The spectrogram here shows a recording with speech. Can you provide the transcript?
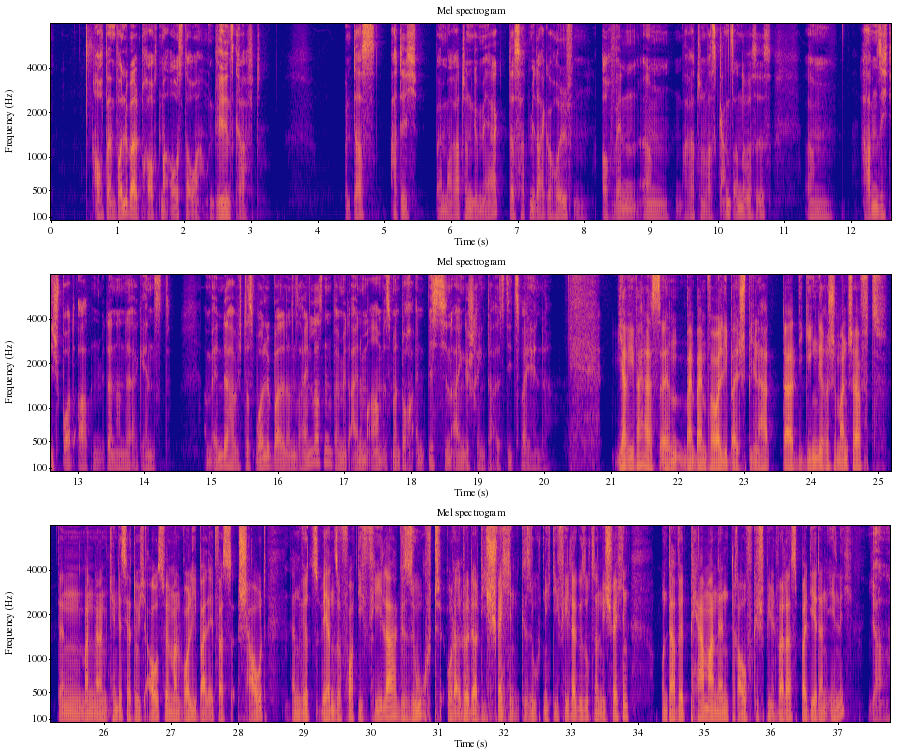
auch beim Volleyball braucht man Ausdauer und Willenskraft. Und das hatte ich beim Marathon gemerkt, das hat mir da geholfen. Auch wenn ähm, Marathon was ganz anderes ist, ähm, haben sich die Sportarten miteinander ergänzt. Am Ende habe ich das Volleyball dann sein lassen, weil mit einem Arm ist man doch ein bisschen eingeschränkter als die zwei Hände. Ja, wie war das ähm, beim, beim Volleyballspielen? Hat da die gegnerische Mannschaft, denn man, man kennt es ja durchaus, wenn man Volleyball etwas schaut, dann wird, werden sofort die Fehler gesucht oder, oder die Schwächen gesucht, nicht die Fehler gesucht, sondern die Schwächen. Und da wird permanent drauf gespielt. War das bei dir dann ähnlich? Ja.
